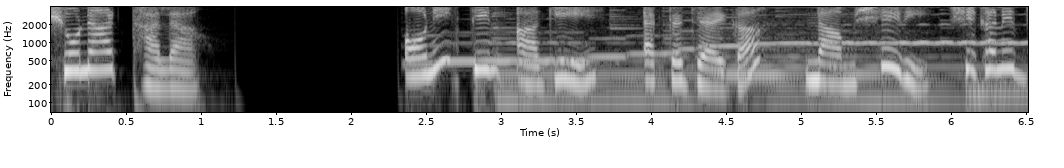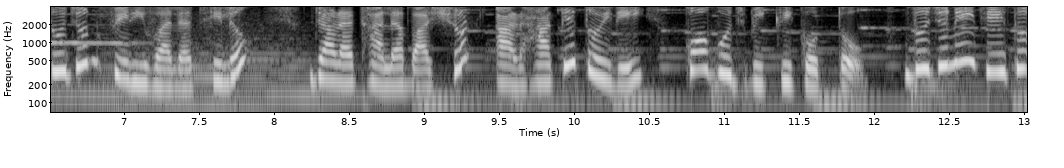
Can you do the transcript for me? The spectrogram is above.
সোনার থালা। অনেক দিন আগে একটা জায়গা নাম শেরি। সেখানে দুজন ফেরিওয়ালা ছিল, যারা থালা, বাসন আর হাতে তৈরি কবজ বিক্রি করত। দুজনেই যেহেতু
